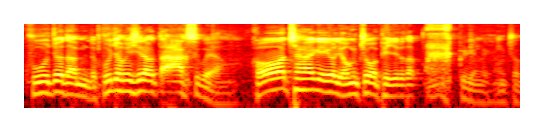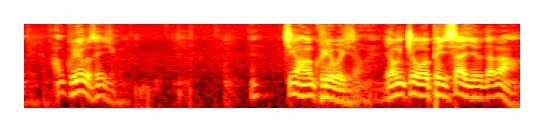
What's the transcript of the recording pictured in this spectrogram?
구조 단면들, 구조 형식이라고 딱 쓰고요. 거창하게 이걸 0.5페이지로 딱 그리는 거예요. 0.5페이지. 한번 그려보세요, 지금. 지금 한번 그려보시라고요. 0.5페이지 사이즈로다가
